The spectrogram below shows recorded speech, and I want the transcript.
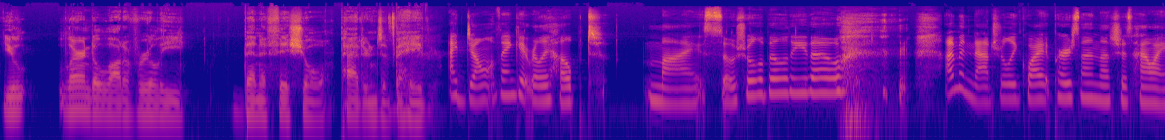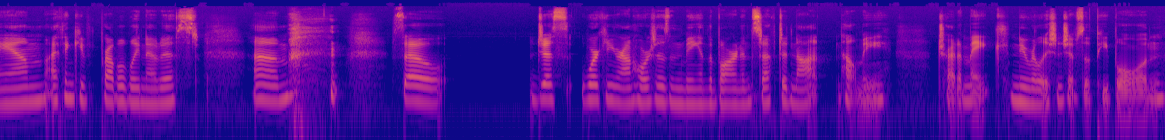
You learned a lot of really beneficial patterns of behavior. I don't think it really helped my social ability though. I'm a naturally quiet person. That's just how I am. I think you've probably noticed. Um, so just working around horses and being in the barn and stuff did not help me try to make new relationships with people and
